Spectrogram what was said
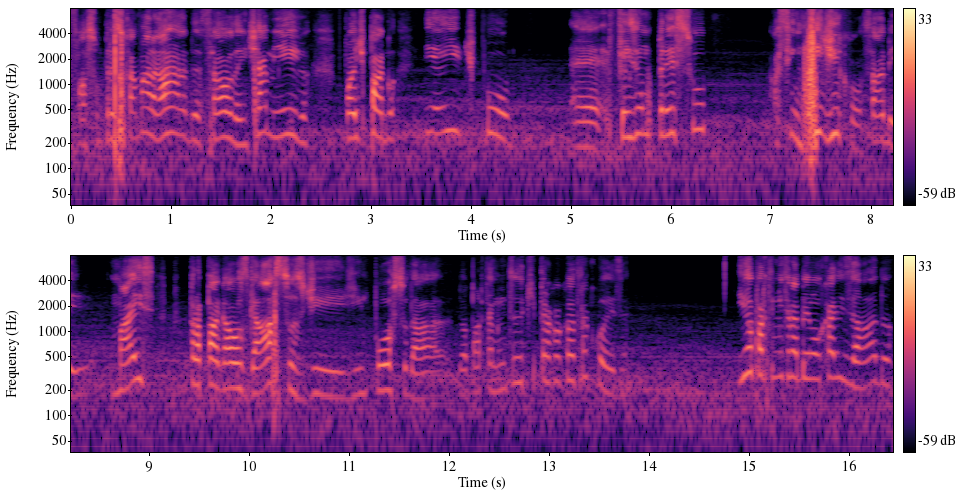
faço um preço camarada, tal, a gente é amigo, pode pagar. E aí, tipo, é, fez um preço assim, ridículo, sabe? Mais para pagar os gastos de, de imposto da, do apartamento do que para qualquer outra coisa. E o apartamento era bem localizado.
